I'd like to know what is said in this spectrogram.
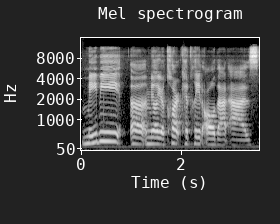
maybe uh, Emilia Clarke had played all that as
